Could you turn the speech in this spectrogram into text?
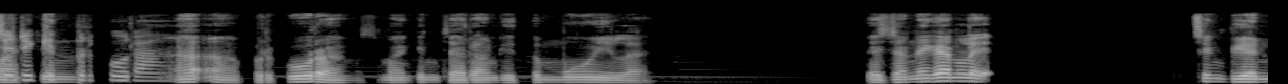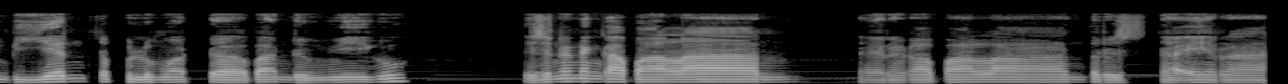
sedikit semakin berkurang Heeh, berkurang, semakin jarang ditemui lah. Biasanya kan lek sing biyen-biyen sebelum ada pandemi itu biasanya neng kapalan, daerah kapalan, terus daerah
